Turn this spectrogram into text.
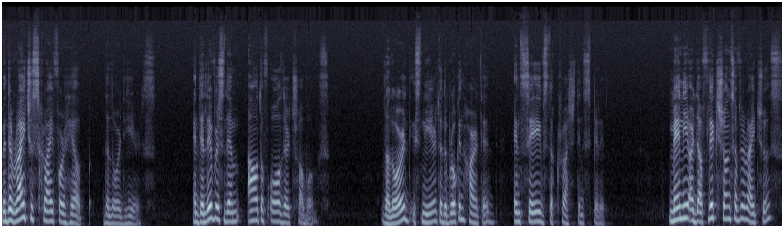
When the righteous cry for help, the Lord hears and delivers them out of all their troubles. The Lord is near to the brokenhearted and saves the crushed in spirit. Many are the afflictions of the righteous,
